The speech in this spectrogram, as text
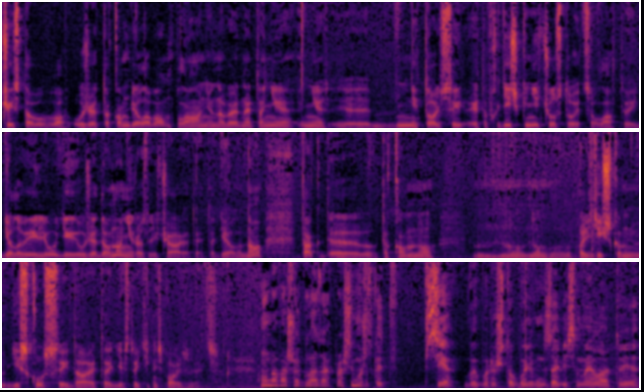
чисто в уже в таком деловом плане, наверное, это не, не, э, не то, это фактически не чувствуется в Латвии. Деловые люди уже давно не различают это дело. Но так, э, в таком, ну, ну, ну, политическом дискуссии, да, это действительно используется. Ну, на ваших глазах прошли, можно сказать, все выборы, что были в независимой Латвии э,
